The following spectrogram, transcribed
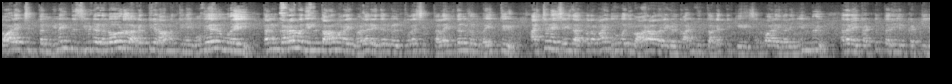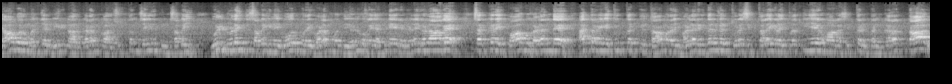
வாழை சித்தன் இணைந்து சீடர்களோடு அகத்திய நாமத்தினை முவேறு முறை தன் கரமதில் தாமரை மலர் இதழ்கள் துளசி தலை இதழ்கள் வைத்து அர்ச்சனை செய்து அற்புதமாய் தூபதி ஆராதனைகள் காண்பித்து அகத்திக்கீரி செவ்வாழை தரை இன்று அதனை கட்டுத்தறியில் கட்டி யாவரும் மஞ்சள் நீரினால் கரம் கால் சுத்தம் செய்து பின் சபை உள் நுழைந்து சபையினை ஓர் முறை வளம் வந்து எழுவகை அபிடேக நிலைகளாக சர்க்கரை பாவு கலந்த அத்தகைய தீர்த்தத்தில் தாமரை மலர் இதழ்கள் துளசி தலைகளை பிரத்யேகமாக சித்தன் தன் கரத்தால்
